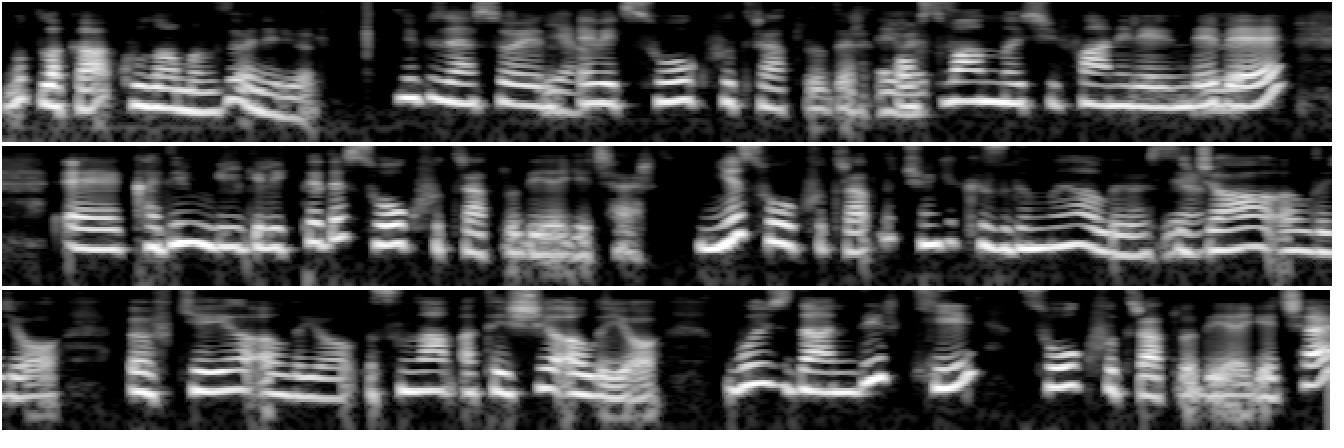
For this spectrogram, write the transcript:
mutlaka kullanmanızı öneriyorum. Ne güzel söyledin. Ya. Evet soğuk fıtratlıdır. Evet. Osmanlı şifanelerinde Evet. de e, kadim bilgelikte de soğuk fıtratlı diye geçer. Niye soğuk fıtratlı? Çünkü kızgınlığı alıyor, sıcağı alıyor, öfkeyi alıyor, ısınan ateşi alıyor. Bu yüzdendir ki soğuk fıtratlı diye geçer.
